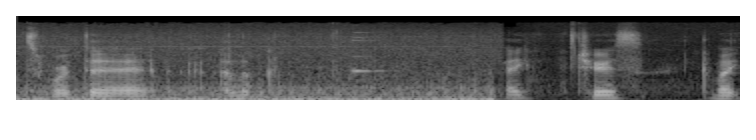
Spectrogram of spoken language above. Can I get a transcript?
It's worth a, a look. Okay, cheers. Goodbye.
